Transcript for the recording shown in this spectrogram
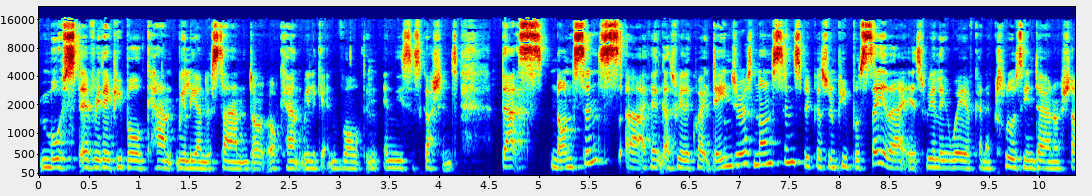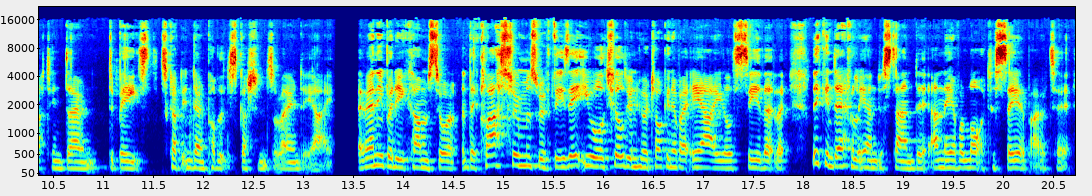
most everyday people can't really understand or, or can't really get involved in, in these discussions. That's nonsense. Uh, I think that's really quite dangerous nonsense because when people say that, it's really a way of kind of closing down or shutting down debates, shutting down public discussions around AI if anybody comes to the classrooms with these eight year old children who are talking about AI, you'll see that they can definitely understand it and they have a lot to say about it.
